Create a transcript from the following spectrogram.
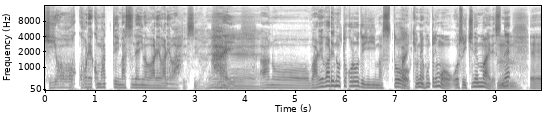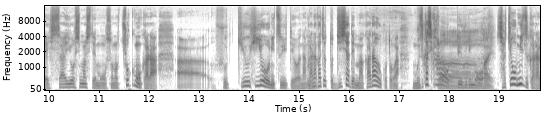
費用これ困っていますね今我々は。ですよね。はい。あのー我々のところで言いますと、はい。去年本当にもうおよそ1年前ですね、うん。えー被災をしましてもうその直後からあー復旧費用についてはなかなかちょっと自社で賄うことが難しかろうっていうふうにも社長自らが、う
